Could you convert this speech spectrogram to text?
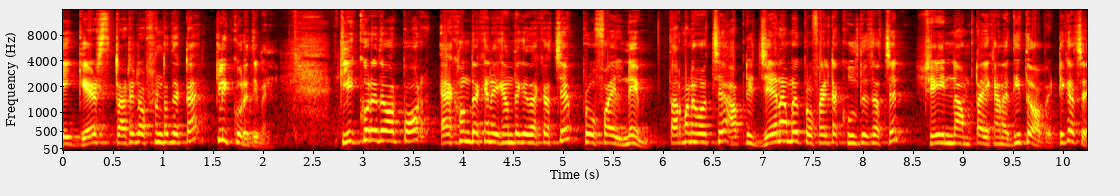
এই গেট স্টার্টেড অপশনটাতে একটা ক্লিক করে দিবেন। ক্লিক করে দেওয়ার পর এখন দেখেন এখান থেকে দেখাচ্ছে প্রোফাইল নেম। তার মানে হচ্ছে আপনি যে নামে প্রোফাইলটা খুলতে চাচ্ছেন, সেই নামটা এখানে দিতে হবে, ঠিক আছে?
